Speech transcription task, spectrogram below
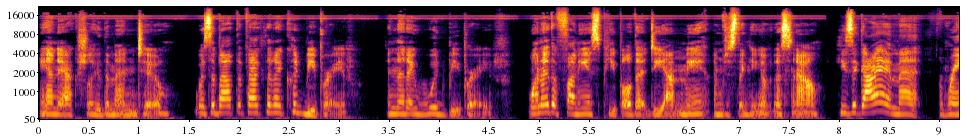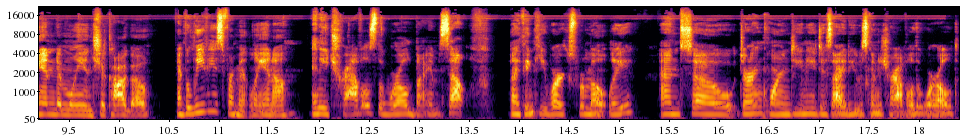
and actually the men too, was about the fact that I could be brave and that I would be brave. One of the funniest people that DM me, I'm just thinking of this now. He's a guy I met randomly in Chicago. I believe he's from Atlanta, and he travels the world by himself. I think he works remotely. And so during quarantine, he decided he was going to travel the world.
